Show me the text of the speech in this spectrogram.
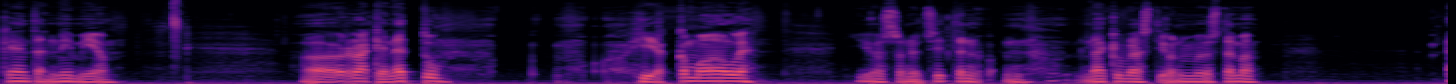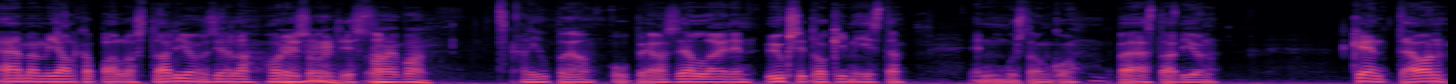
kentän nimi ja rakennettu hiekkamaalle, jossa nyt sitten näkyvästi on myös tämä MM-jalkapallostadion siellä horisontissa. Mhm, Aivan. Eli upea, upea sellainen. Yksi toki niistä, en muista onko päästadion kenttä on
